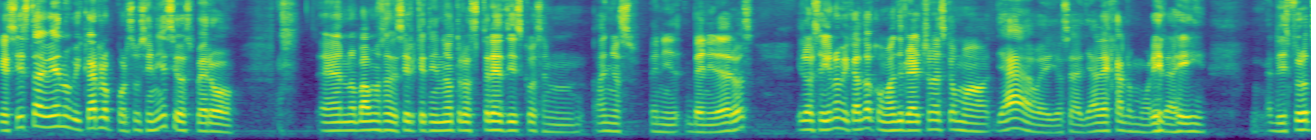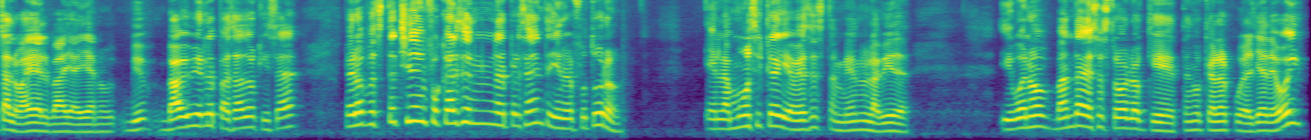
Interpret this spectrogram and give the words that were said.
Que sí está bien ubicarlo por sus inicios, pero eh, no vamos a decir que tiene otros tres discos en años venideros. Y lo siguen ubicando como One Direction. Es como, ya, güey, o sea, ya déjalo morir ahí. Disfrútalo a él, vaya, ya no. Va a vivir el pasado quizá. Pero pues está chido enfocarse en el presente y en el futuro. En la música y a veces también en la vida. Y bueno, banda, eso es todo lo que tengo que hablar por el día de hoy.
